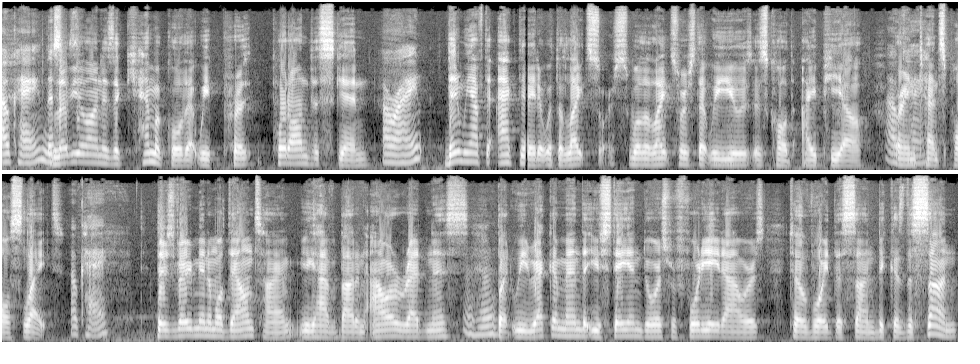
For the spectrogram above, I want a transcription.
Okay, this is, Levulan is a chemical that we pr- put on the skin. all right. Then we have to activate it with a light source. Well, the light source that we use is called IPL, or intense pulse light. Okay. There's very minimal downtime. You have about an hour redness, Mhm. but we recommend that you stay indoors for 48 hours to avoid the sun because the sun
